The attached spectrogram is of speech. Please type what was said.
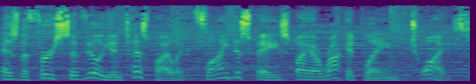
as the first civilian test pilot flying to space by a rocket plane twice.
